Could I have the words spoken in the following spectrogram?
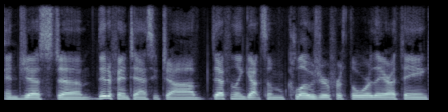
and just um, did a fantastic job. Definitely got some closure for Thor there. I think.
